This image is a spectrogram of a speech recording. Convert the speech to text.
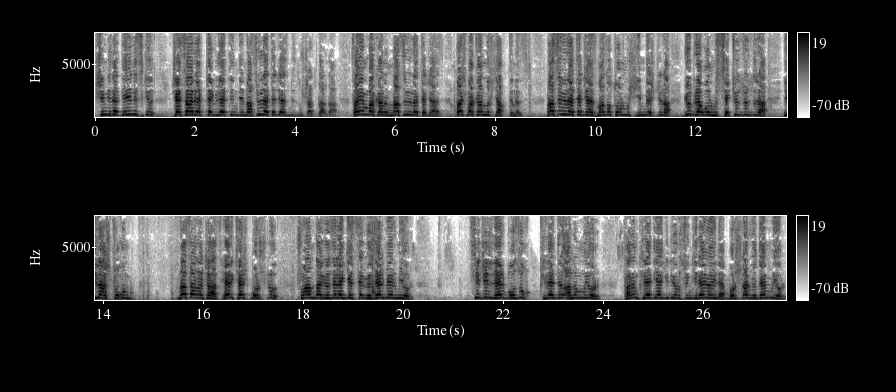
Şimdi de deyiniz ki cesaretle üretindi. Nasıl üreteceğiz biz bu şartlarda? Sayın Bakanım nasıl üreteceğiz? Başbakanlık yaptınız. Nasıl üreteceğiz? Mazot olmuş 25 lira, gübre olmuş 800 lira, ilaç tohum nasıl alacağız? Herkes borçlu. Şu anda özele geçse özel vermiyor. Siciller bozuk. Kredi alınmıyor. Tarım krediye gidiyorsun yine öyle. Borçlar ödenmiyor.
